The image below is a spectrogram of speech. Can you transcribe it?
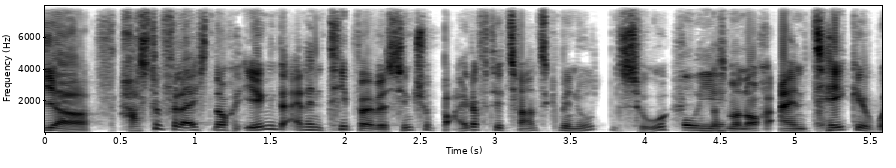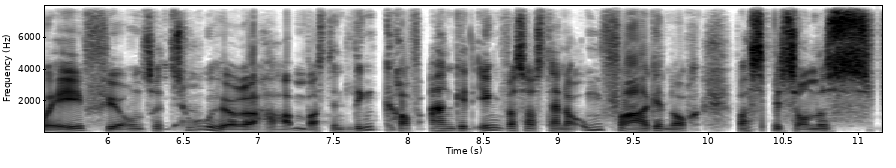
ja, hast du vielleicht noch irgendeinen Tipp, weil wir sind schon bald auf die 20 Minuten zu, oh dass wir noch ein Takeaway für unsere ja. Zuhörer haben, was den Linkkauf angeht, irgendwas aus deiner Umfrage noch, was besonders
